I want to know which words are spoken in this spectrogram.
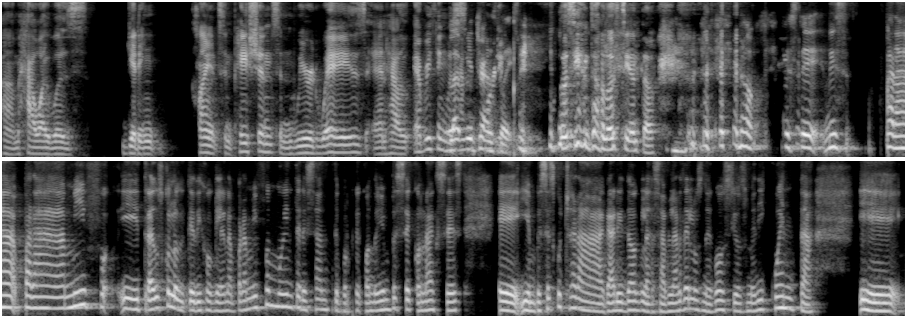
um, how I was getting clients and patients in weird ways, and how everything was. Let me translate. Lo siento, lo siento. no, este, dice, para, para mí, y traduzco lo que dijo Glena, para mí fue muy interesante porque cuando yo empecé con Access eh, y empecé a escuchar a Gary Douglas hablar de los negocios, me di cuenta eh,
